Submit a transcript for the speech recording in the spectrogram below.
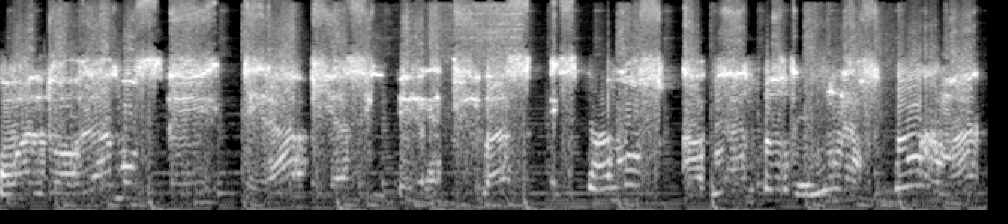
Cuando hablamos de terapias integrativas, estamos hablando de una forma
